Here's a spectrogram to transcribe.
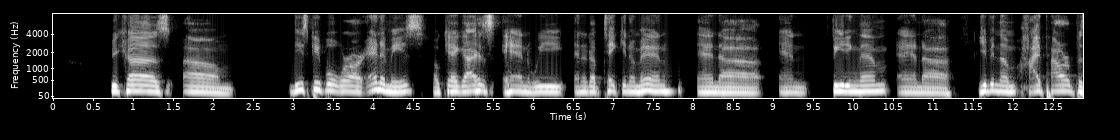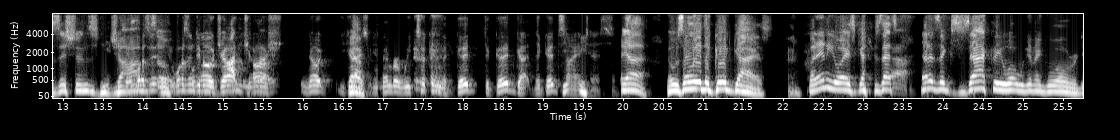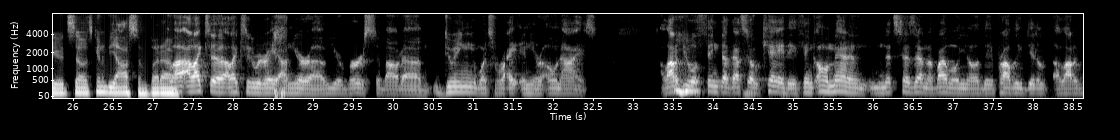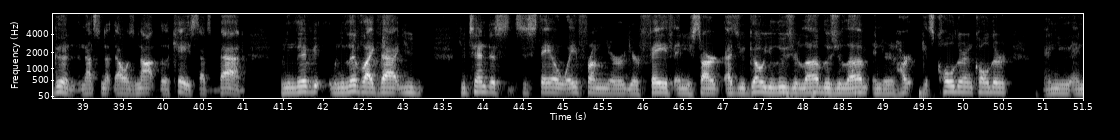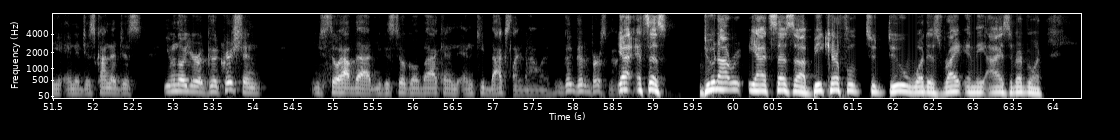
because um, these people were our enemies, okay, guys, and we ended up taking them in and uh, and feeding them and uh, giving them high powered positions and jobs. It wasn't. So- it wasn't. no, to be Josh. Josh. No, you guys remember we took in the good, the good guy, the good scientists. yeah, it was only the good guys. But anyways, guys, that's Yeah. that is exactly what we're gonna go over, dude. So it's gonna be awesome. But um, Well, I like to I like to reiterate on your uh, your verse about uh, doing what's right in your own eyes. A lot of people Mm-hmm. think that that's okay. They think, oh man, and when it says that in the Bible, you know, they probably did a, a lot of good, and that's not, that was not the case. That's bad. When you live when you live like that, you you tend to, to stay away from your your faith, and you start as you go, you lose your love, lose your love, and your heart gets colder and colder, and you and you and it just kind of just even though you're a good Christian, you still have that. You can still go back and, and keep backsliding that way. Good, good verse, man. yeah, it says, do not, re- yeah, it says, uh, be careful to do what is right in the eyes of everyone.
